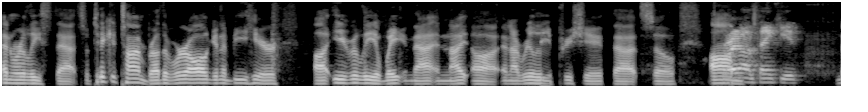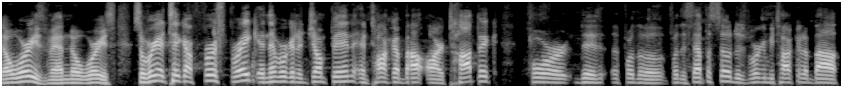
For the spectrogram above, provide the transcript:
and release that. So take your time, brother. We're all going to be here, uh, eagerly awaiting that, and I uh, and I really appreciate that. So um, right on, thank you. No worries, man. No worries. So we're going to take our first break, and then we're going to jump in and talk about our topic for the for the for this episode. Is we're going to be talking about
